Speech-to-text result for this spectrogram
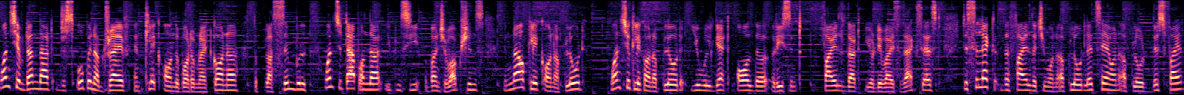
Once you've done that just open up Drive and click on the bottom right corner the plus symbol. Once you tap on that you can see a bunch of options and now click on upload once you click on upload, you will get all the recent files that your device has accessed. To select the file that you want to upload. Let's say I want to upload this file.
